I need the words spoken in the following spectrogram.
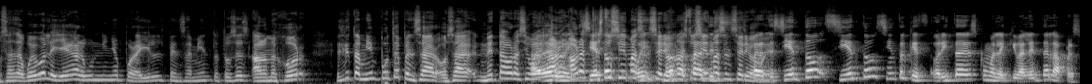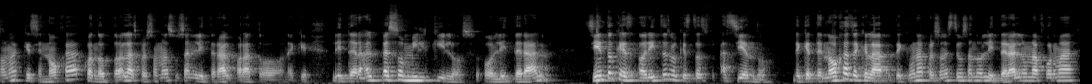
O sea, a huevo le llega a algún niño por ahí el pensamiento. Entonces, a lo mejor... Es que también ponte a pensar. O sea, neta, ahora sí A voy... ver, ahora siento- esto sí es más en serio. no, no, esto sí es más en serio, espérate, siento, siento, siento que ahorita eres como el equivalente a la persona que se enoja cuando todas las personas usan literal para todo. De que literal peso mil kilos o literal. Siento que ahorita es lo que estás haciendo. De que te enojas de que, la, de que una persona esté usando literal en una forma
